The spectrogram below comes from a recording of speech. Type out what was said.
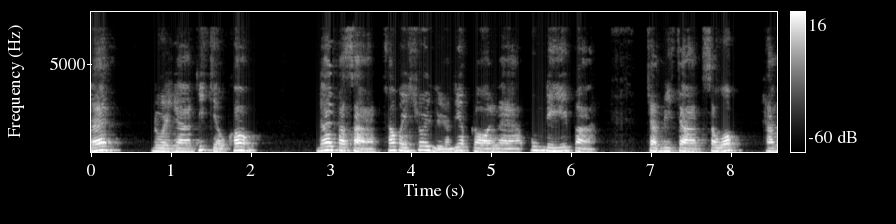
และหน่วยงานที่เกี่ยวข้อง ได้ประสานเข้าไปช่วยเหลือเรียบร้อยแล้ว พรุ่งนี้บ่ายจะมีการสวอปทั้ง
